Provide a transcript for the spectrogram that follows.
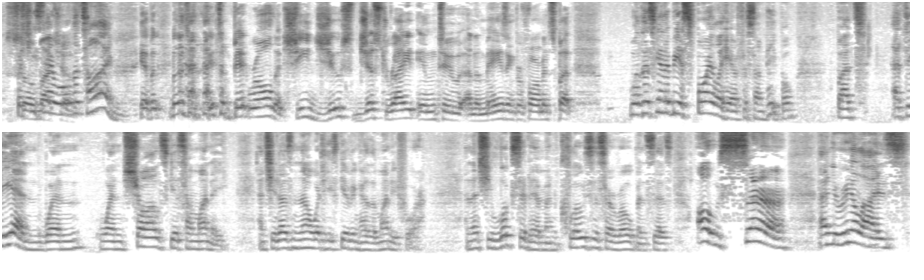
But so she's much there all of. the time. Yeah, but but it's a, it's a bit role that she juiced just right into an amazing performance. But Well, there's going to be a spoiler here for some people, but at the end, when when Charles gives her money, and she doesn't know what he's giving her the money for, and then she looks at him and closes her robe and says, "Oh, sir," and you realize.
